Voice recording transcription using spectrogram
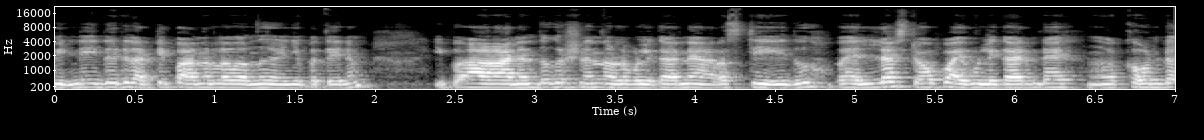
പിന്നെ ഇതൊരു തട്ടിപ്പാന്നുള്ളത് വന്നു കഴിഞ്ഞപ്പോഴത്തേനും ഇപ്പോൾ ആ അനന്തകൃഷ്ണൻ എന്നുള്ള പുള്ളിക്കാരനെ അറസ്റ്റ് ചെയ്തു. അപ്പോൾ എല്ലാം സ്റ്റോപ്പായി പുള്ളിക്കാരന്റെ അക്കൗണ്ട്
